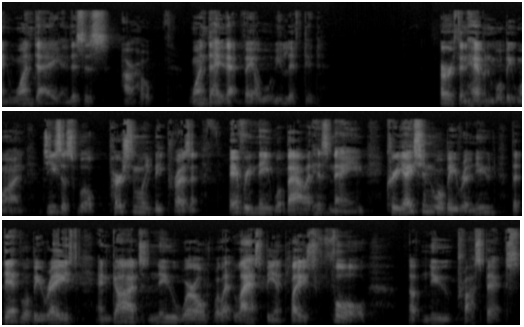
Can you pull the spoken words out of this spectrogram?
And one day, and this is our hope, one day that veil will be lifted. Earth and heaven will be one. Jesus will personally be present. Every knee will bow at his name. Creation will be renewed. The dead will be raised and God's new world will at last be in place, full of new prospects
